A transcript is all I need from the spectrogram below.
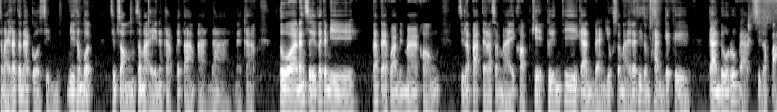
สมัยรัตนโกสินทร์มีทั้งหมด 12 สมัยนะครับไปตามอ่านได้นะครับ ตัวหนังสือก็จะมีตั้งแต่ความเป็นมาของศิลปะแต่ละสมัยขอบเขตพื้นที่การแบ่งยุคสมัยและที่สำคัญก็คือ การดูรูปแบบศิลปะ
